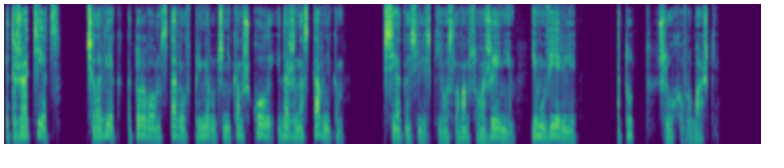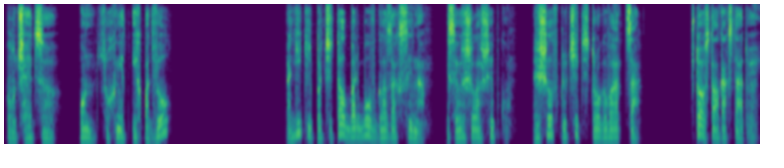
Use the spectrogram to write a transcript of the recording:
Это же отец. Человек, которого он ставил в пример ученикам школы и даже наставникам. Все относились к его словам с уважением, ему верили. А тут шлюха в рубашке. Получается, он, Сухмед, их подвел? Родитель прочитал борьбу в глазах сына и совершил ошибку. Решил включить строгого отца. «Что встал, как статуя?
